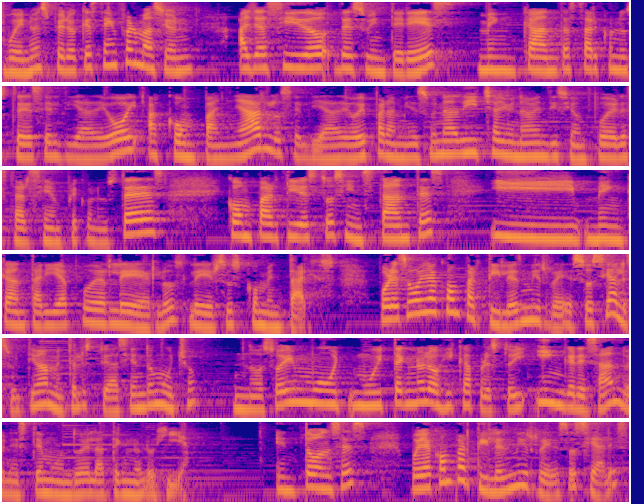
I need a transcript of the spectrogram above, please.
Bueno, espero que esta información haya sido de su interés. Me encanta estar con ustedes el día de hoy, acompañarlos el día de hoy. Para mí es una dicha y una bendición poder estar siempre con ustedes, compartir estos instantes y me encantaría poder leerlos, leer sus comentarios. Por eso voy a compartirles mis redes sociales. Últimamente lo estoy haciendo mucho. No soy muy, muy tecnológica, pero estoy ingresando en este mundo de la tecnología. Entonces, voy a compartirles mis redes sociales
